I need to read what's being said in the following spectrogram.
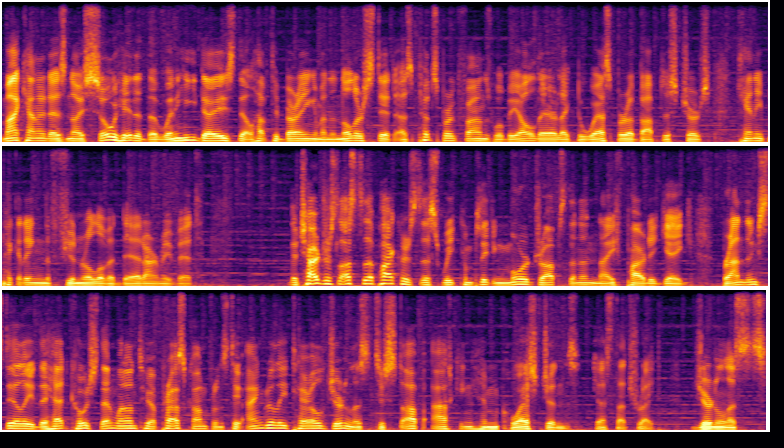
Matt Canada is now so hated that when he dies, they'll have to bury him in another state, as Pittsburgh fans will be all there like the Westboro Baptist Church, Kenny Picketing the funeral of a dead Army vet. The Chargers lost to the Packers this week, completing more drops than a knife party gig. Brandon Staley, the head coach, then went on to a press conference to angrily tell journalists to stop asking him questions. Yes, that's right, journalists.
